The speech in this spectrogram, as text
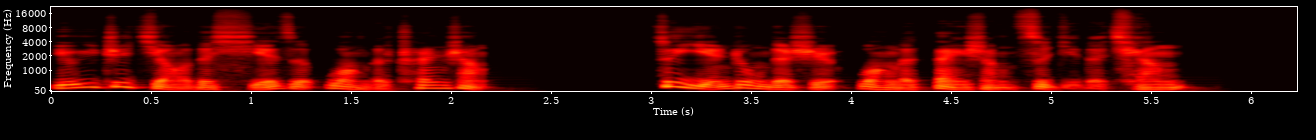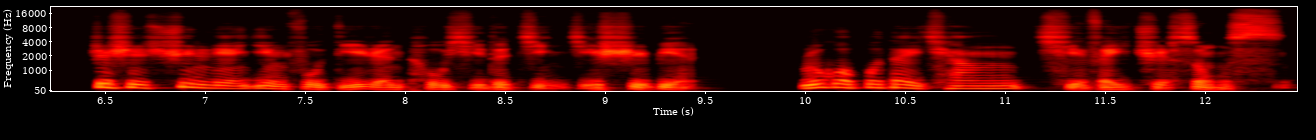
有一只脚的鞋子忘了穿上，最严重的是忘了带上自己的枪。这是训练应付敌人偷袭的紧急事变，如果不带枪，岂非去送死？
